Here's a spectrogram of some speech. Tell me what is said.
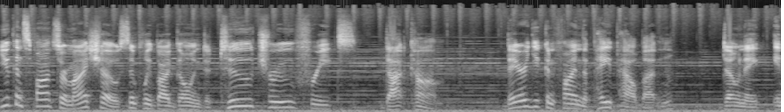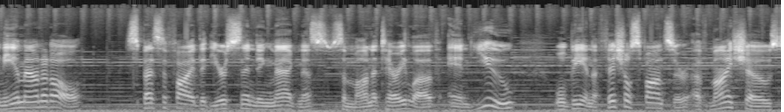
you can sponsor my show simply by going to twotruefreaks.com. There you can find the PayPal button, donate any amount at all, specify that you're sending Magnus some monetary love, and you will be an official sponsor of my show's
